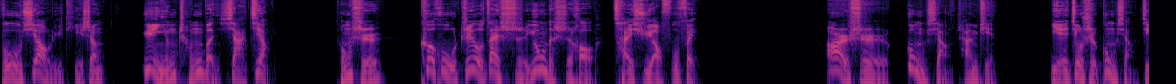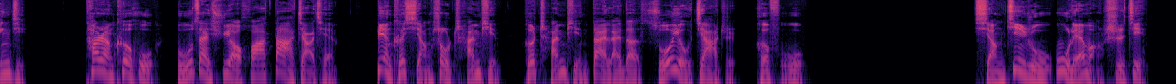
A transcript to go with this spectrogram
服务效率提升、运营成本下降，同时客户只有在使用的时候才需要付费；二是共享产品，也就是共享经济，它让客户不再需要花大价钱，便可享受产品。和产品带来的所有价值和服务。想进入物联网世界，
